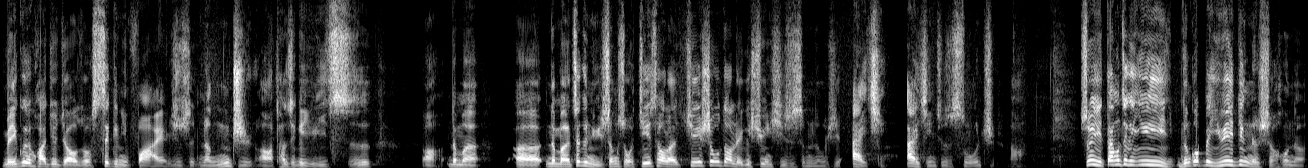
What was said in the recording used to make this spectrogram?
玫瑰花就叫做 signifier，就是能指啊，它是个语词啊。那么呃，那么这个女生所接受了接收到了一个讯息是什么东西？爱情，爱情就是所指啊。所以当这个意义能够被约定的时候呢，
